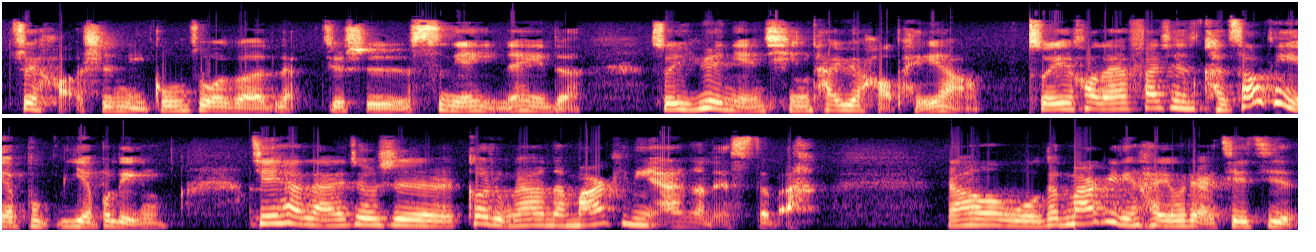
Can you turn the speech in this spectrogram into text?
最好是你工作个两就是四年以内的，所以越年轻他越好培养。所以后来发现 consulting 也不也不灵，接下来就是各种各样的 marketing analyst 吧，然后我跟 marketing 还有点接近，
